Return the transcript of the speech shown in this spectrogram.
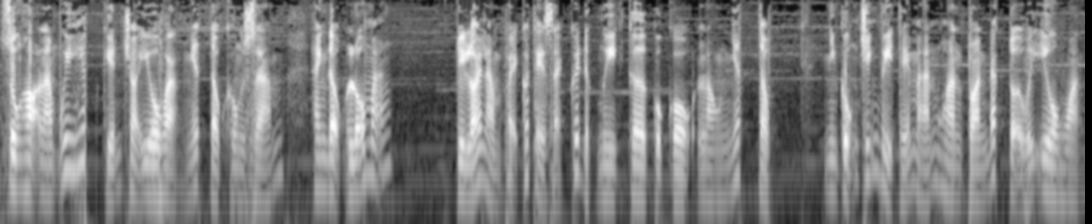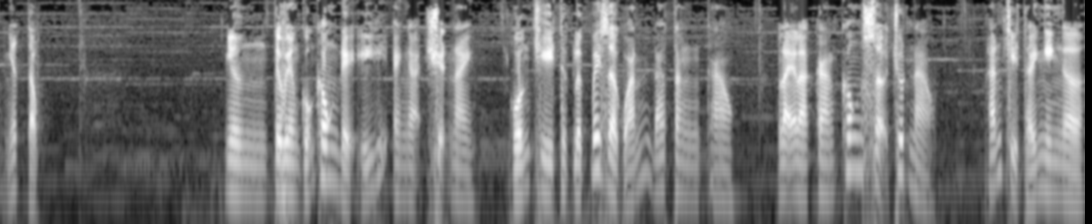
dùng họ làm uy hiếp khiến cho yêu hoàng nhất tộc không dám hành động lỗ mãng. Tuy nói làm vậy có thể giải quyết được nguy cơ của cổ long nhất tộc, nhưng cũng chính vì thế mà hắn hoàn toàn đắc tội với yêu hoàng nhất tộc. Nhưng tiêu viêm cũng không để ý e ngại chuyện này, huống chi thực lực bây giờ của hắn đã tăng cao, lại là càng không sợ chút nào. Hắn chỉ thấy nghi ngờ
